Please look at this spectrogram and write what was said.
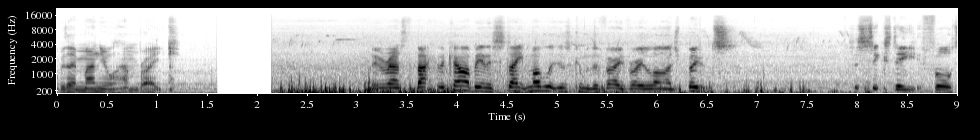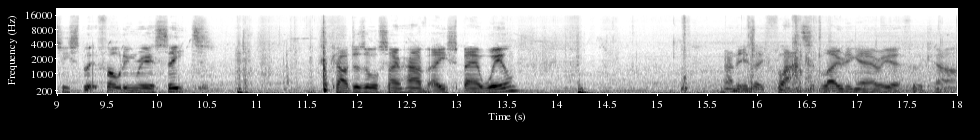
with a manual handbrake. Moving around to the back of the car, being a state model, it does come with a very, very large boot. It's a 60-40 split folding rear seat. The car does also have a spare wheel and it is a flat loading area for the car.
